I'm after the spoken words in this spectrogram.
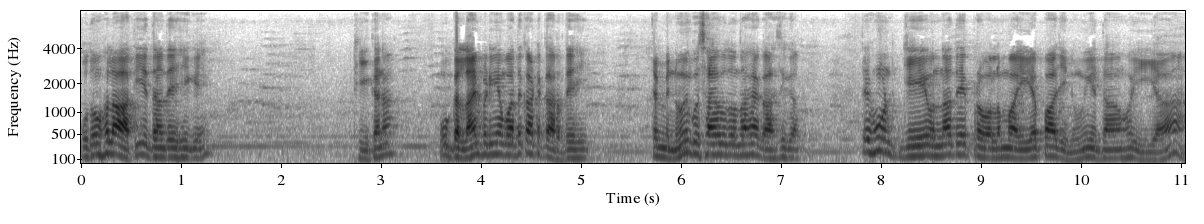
ਉਦੋਂ ਹਾਲਾਤ ਹੀ ਇਦਾਂ ਦੇ ਸੀਗੇ। ਠੀਕ ਹੈ ਨਾ? ਉਹ ਗੱਲਾਂ ਹੀ ਬੜੀਆਂ ਵੱਧ ਘੱਟ ਕਰਦੇ ਸੀ। ਤੇ ਮੈਨੂੰ ਵੀ ਗੁੱਸਾ ਉਦੋਂ ਦਾ ਹੈਗਾ ਸੀਗਾ। ਤੇ ਹੁਣ ਜੇ ਉਹਨਾਂ ਤੇ ਪ੍ਰੋਬਲਮ ਆਈ ਆ, ਭਾਜੀ ਨੂੰ ਵੀ ਇਦਾਂ ਹੋਈ ਆ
